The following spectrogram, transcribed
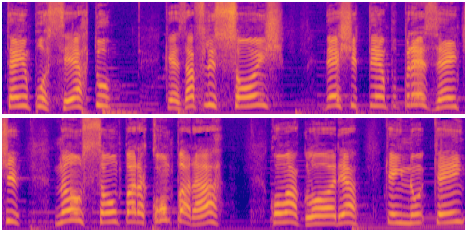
tenho por certo que as aflições deste tempo presente não são para comparar com a glória quem, quem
